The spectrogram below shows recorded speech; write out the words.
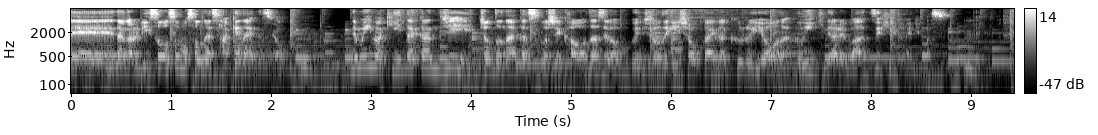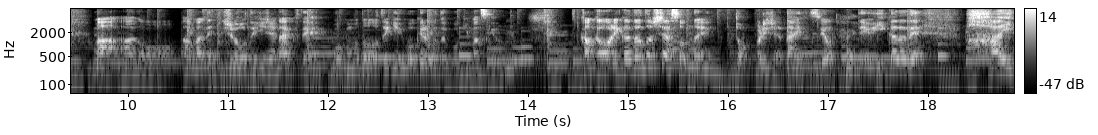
うんでだからリソースもそんなに避けないですよ。うん。でも今聞いた感じちょっとなんか少し顔を出せば僕に自動的に紹介が来るような雰囲気であればぜひ入りますうんまああのあんまね自動的じゃなくて僕も能動的に動けることは動きますけど、関わり方としてはそんなにどっぷりじゃないですよ、はい。っていう言い方で入っ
